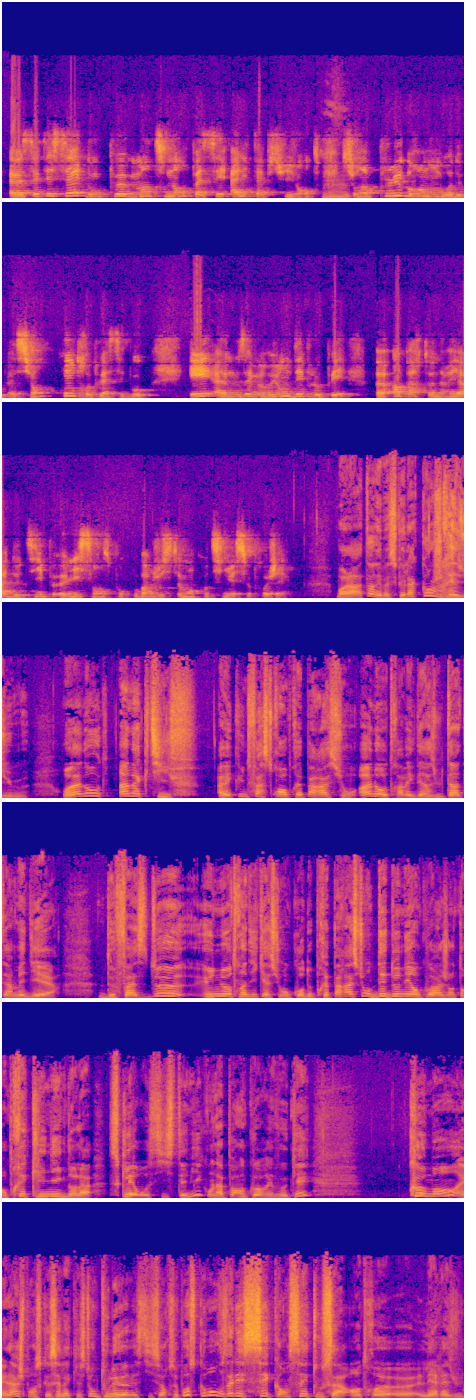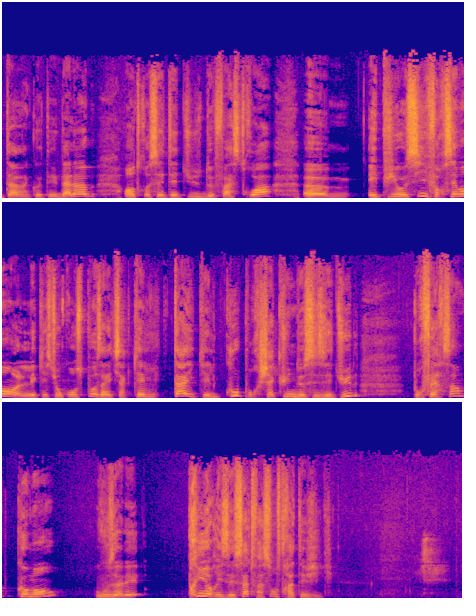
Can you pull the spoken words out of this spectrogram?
cet essai donc peut maintenant passer à l'étape suivante mhm. sur un plus grand nombre de patients contre placebo et nous aimerions développer un partenariat de type licence pour pouvoir justement continuer ce projet. Voilà, attendez, parce que là, quand je résume, on a donc un actif avec une phase 3 en préparation, un autre avec des résultats intermédiaires, de phase 2, une autre indication en cours de préparation, des données encourageantes en préclinique dans la sclérose systémique, on n'a pas encore évoqué. Comment, et là je pense que c'est la question que tous les investisseurs se posent, comment vous allez séquencer tout ça entre euh, les résultats d'un côté d'Alob, entre cette étude de phase 3, euh, et puis aussi forcément les questions qu'on se pose avec ça, quelle taille, quel coût pour chacune de ces études Pour faire simple, comment vous allez prioriser ça de façon stratégique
